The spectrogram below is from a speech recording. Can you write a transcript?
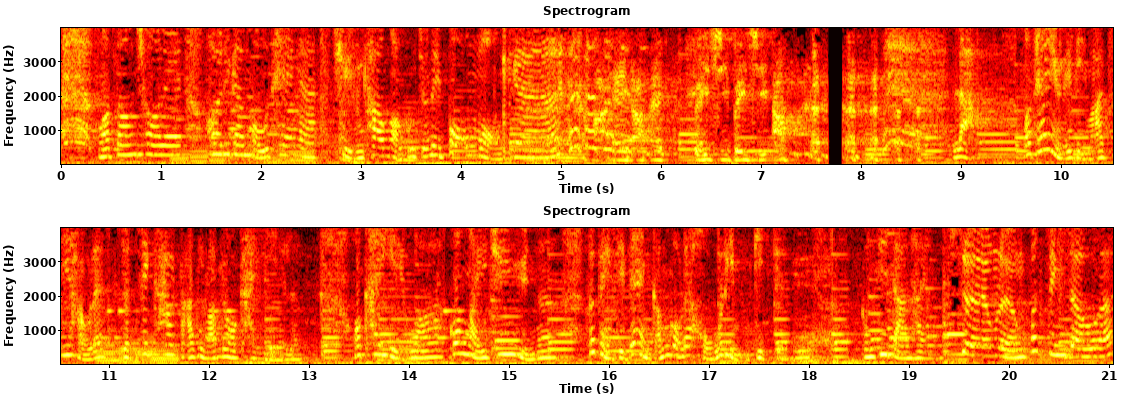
我當初咧開呢間舞廳啊，全靠牛局長你幫忙噶。係啊係，彼此彼此啊！嗱，我聽完你電話之後咧，就即刻打電話俾我契爺啦。我契爺話個魏專員啊，佢平時俾人感覺咧好廉潔嘅，咁之但係上梁不正就啊，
